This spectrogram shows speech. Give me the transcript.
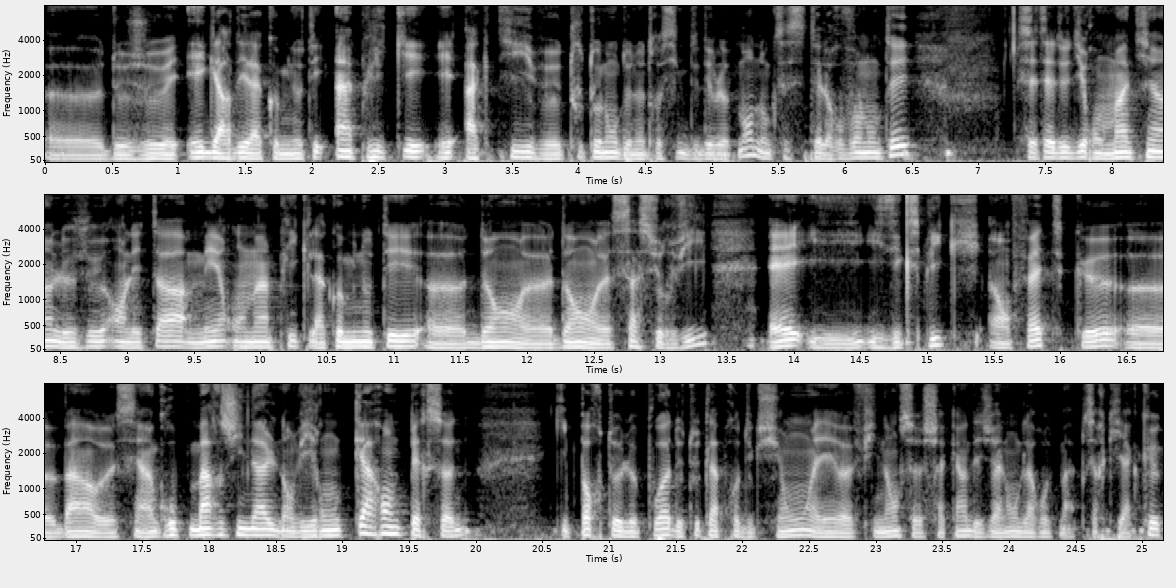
euh, de jeu et, garder la communauté impliquée et active tout au long de notre cycle de développement. Donc ça c'était leur volonté. C'était de dire on maintient le jeu en l'état, mais on implique la communauté euh, dans, euh, dans sa survie. Et ils, expliquent en fait que ben, c'est un groupe marginal d'environ 40 personnes qui portent le poids de toute la production et financent chacun des jalons de la roadmap. C'est-à-dire qu'il n'y a que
